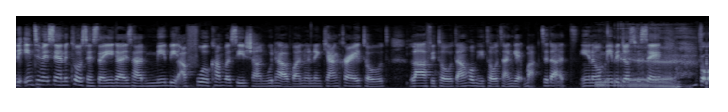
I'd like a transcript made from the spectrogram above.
the intimacy and the closeness that you guys had. Maybe a full conversation would have, and when they can cry it out, laugh it out, and hug it out, and get back to that. You know, maybe just to say, for,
